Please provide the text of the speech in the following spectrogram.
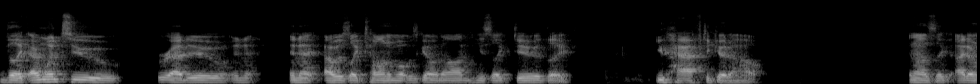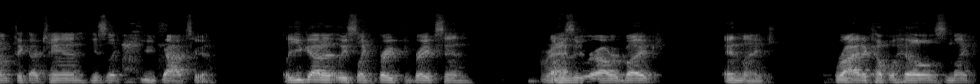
the, like I went to Radu and and I, I was like telling him what was going on. He's like, dude, like, you have to get out. And I was like, I don't think I can. He's like, you got to. Like, you got to at least like break the brakes in right. on a zero hour bike and like ride a couple hills and like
